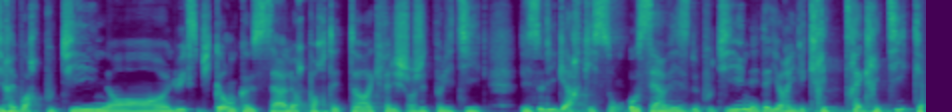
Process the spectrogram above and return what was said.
iraient voir Poutine en lui expliquant que ça leur portait tort et qu'il fallait changer de politique. Les oligarques, ils sont au service de Poutine, et d'ailleurs, il est très critique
